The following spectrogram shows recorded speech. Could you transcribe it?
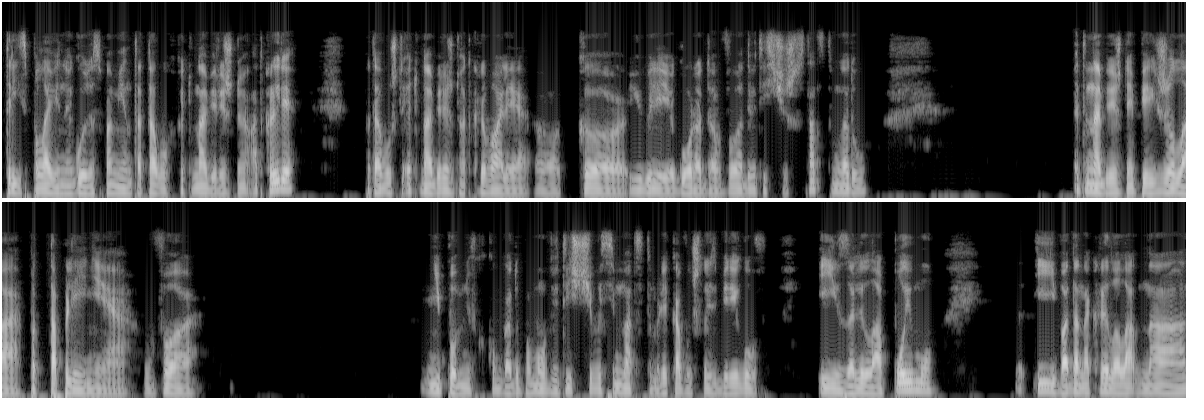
три с половиной года с момента того, как эту набережную открыли. Потому что эту набережную открывали э, к юбилею города в 2016 году. Эта набережная пережила подтопление в... Не помню в каком году, по-моему в 2018 река вышла из берегов и залила пойму. И вода накрыла на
